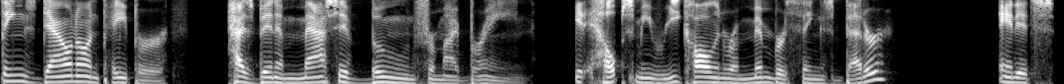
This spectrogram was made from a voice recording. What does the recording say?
things down on paper has been a massive boon for my brain. It helps me recall and remember things better. And it's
